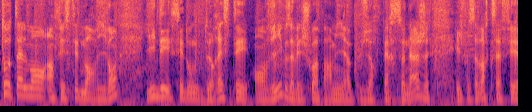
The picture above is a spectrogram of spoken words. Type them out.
totalement infesté de morts vivants. L'idée, c'est donc de rester en vie. Vous avez le choix parmi plusieurs personnages. Et il faut savoir que ça fait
